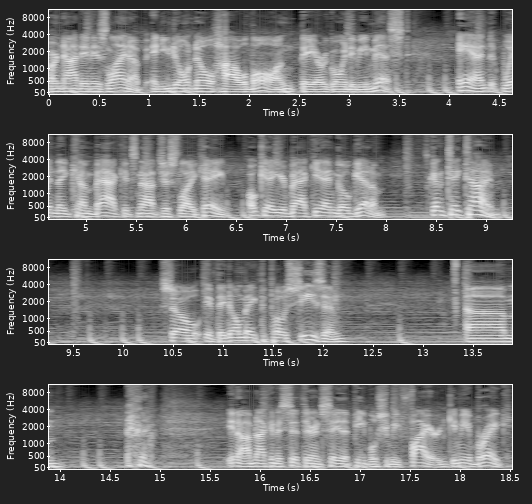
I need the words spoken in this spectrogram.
are not in his lineup. And you don't know how long they are going to be missed. And when they come back, it's not just like, hey, okay, you're back in, go get them. It's going to take time. So if they don't make the postseason, um, you know, I'm not going to sit there and say that people should be fired. Give me a break.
